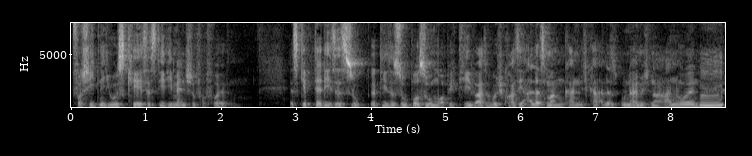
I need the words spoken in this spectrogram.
verschiedene Use Cases, die die Menschen verfolgen. Es gibt ja diese, diese super Zoom-Objektive, also wo ich quasi alles machen kann. Ich kann alles unheimlich nah ranholen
